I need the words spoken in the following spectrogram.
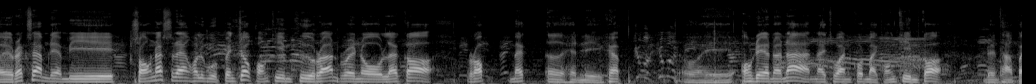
ยเร็กแซมเนี่ยมี 2 นักแสดงฮอลลีวูดเป็นเจ้าของทีมคือไรอันเรย์โนลด์สและก็ร็อบแม็กเออร์เฮนนีครับ โดยอองเดรโอนาน่านายทวารคนใหม่ของทีมก็เดินทางไป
